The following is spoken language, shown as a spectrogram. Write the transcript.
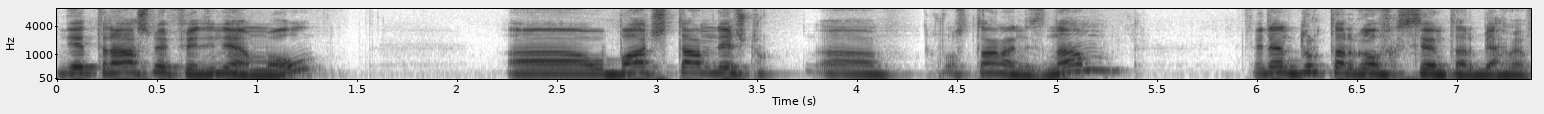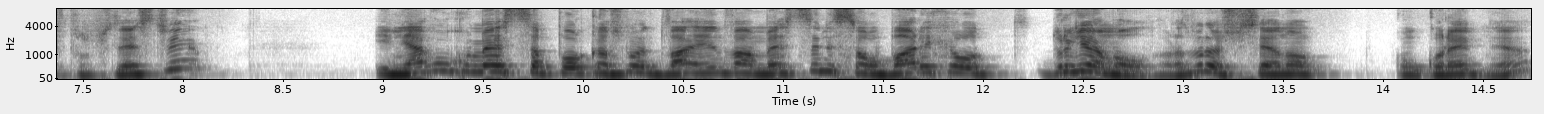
ние трябваше в единия мол, а, обаче там нещо, а, какво стана, не знам, в един друг търговски център бяхме в последствие и няколко месеца по-късно, два, един-два месеца, ни се обадиха от другия мол, разбираш, все едно конкурентния,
